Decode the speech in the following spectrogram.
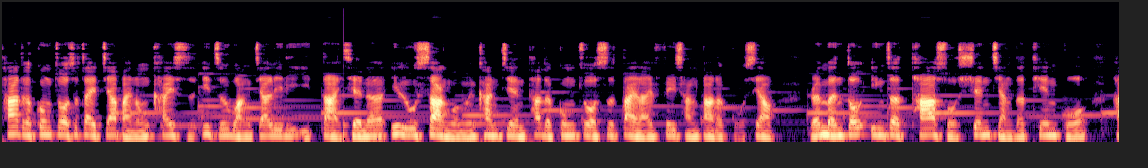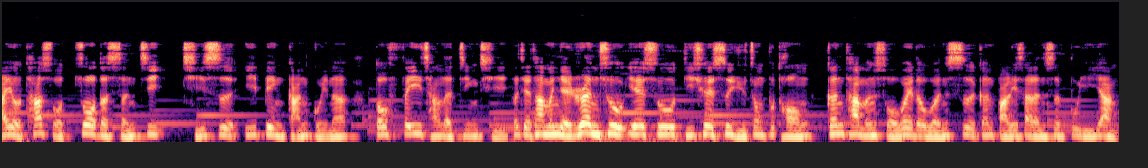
他的工作是在迦百农开始，一直往加利利一带，且呢一路上我们看见他的工作是带来非常大的果效。人们都因着他所宣讲的天国，还有他所做的神迹奇事、医病赶鬼呢，都非常的惊奇，而且他们也认出耶稣的确是与众不同，跟他们所谓的文士跟法利赛人是不一样，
